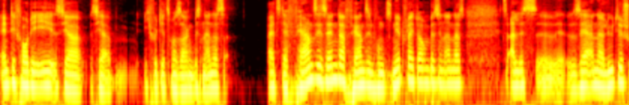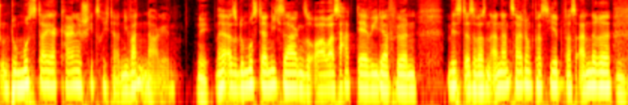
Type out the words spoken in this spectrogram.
ntv.de ist ja, ist ja, ich würde jetzt mal sagen, ein bisschen anders als der Fernsehsender. Fernsehen funktioniert vielleicht auch ein bisschen anders. Ist alles äh, sehr analytisch und du musst da ja keine Schiedsrichter an die Wand nageln. Nee. Ne, also du musst ja nicht sagen, so, oh, was hat der wieder für ein Mist, also was in anderen Zeitungen passiert, was andere mhm.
